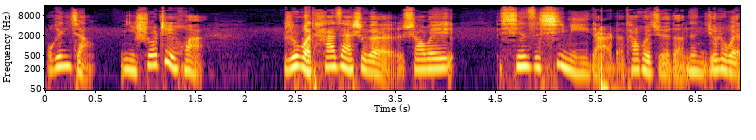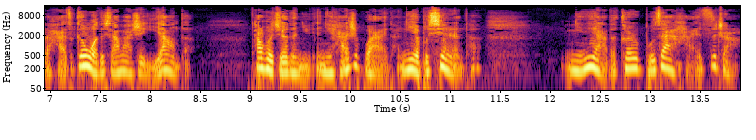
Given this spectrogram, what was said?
我跟你讲，你说这话。如果他再是个稍微心思细密一点的，他会觉得那你就是为了孩子，跟我的想法是一样的。他会觉得你你还是不爱他，你也不信任他，你俩的根儿不在孩子这儿，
